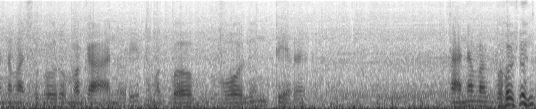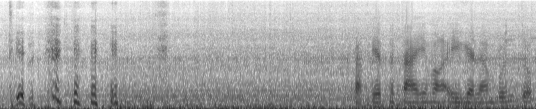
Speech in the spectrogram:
wala naman siguro mag-ano rito magbo-volunteer. Sana mag-volunteer. Pakyat na tayo mga igal ang bundok.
